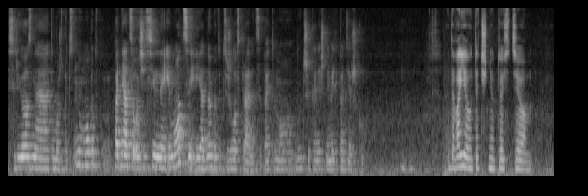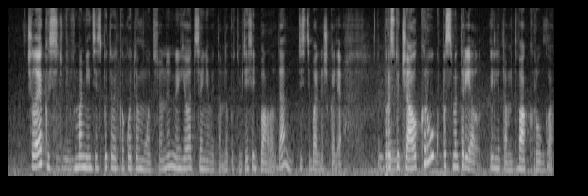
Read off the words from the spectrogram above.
серьезное, это может быть, ну, могут подняться очень сильные эмоции, и одной будет тяжело справиться, поэтому лучше, конечно, иметь поддержку. Давай я уточню, то есть э, человек mm-hmm. в моменте испытывает какую-то эмоцию, он ее оценивает, там, допустим, 10 баллов, да, в 10-бальной шкале, mm-hmm. простучал круг, посмотрел, или там два круга,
